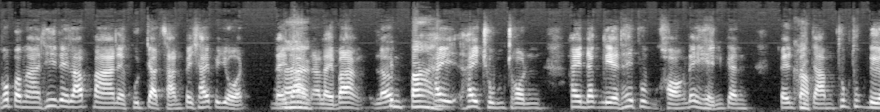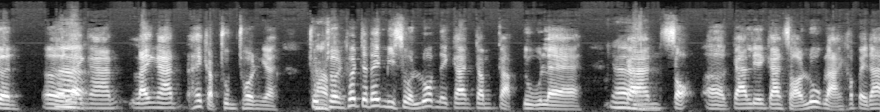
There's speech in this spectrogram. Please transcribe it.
งบประมาณที่ได้รับมาเนี่ยคุณจัดสรรไปใช้ประโยชน์ในด้านอ่าอะไรบ้าง แล้วขึ้นป้ายให้ให้ชุมชนให้นักเรียนให้ผู้ปกครองได้เห็นกัน เป็นคปรับระจำทุก ๆเดือนเอออ่ารรายงานรายงานให้กับชุมชนไงชุมชนเขาจะได้มีส่วนร่วมในการกำกับดูแลอ่การสอนเอ่อการเรียนการสอนลูกหลานเข้าไปได้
